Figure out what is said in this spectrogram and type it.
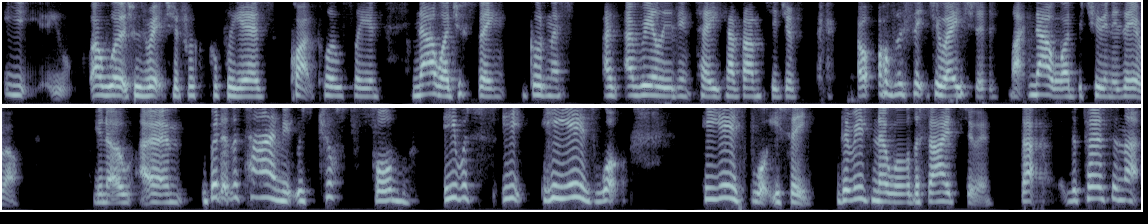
you, you, I worked with Richard for a couple of years quite closely, and now I just think, goodness, I, I really didn't take advantage of of the situation. Like now, I'd be chewing his ear off, you know. Um, but at the time, it was just fun. He was he he is what he is what you see. There is no other side to him. That the person that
